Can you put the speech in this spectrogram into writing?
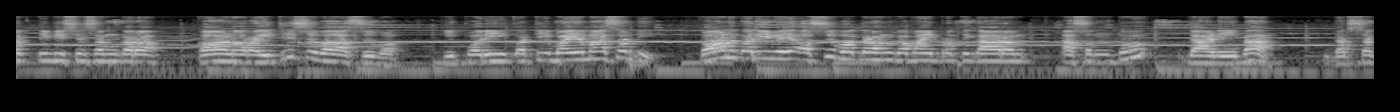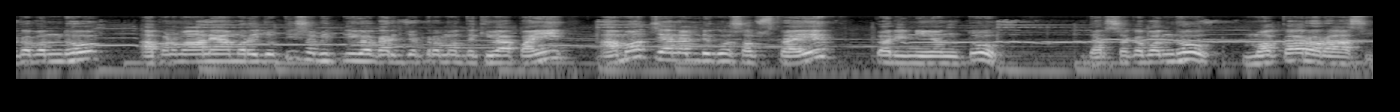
व्यक्ति विशेष कौन रही शुभाशुभ किपर कटि ए मासटी କଣ କରିବେ ଅଶୁଭ ଗ୍ରହଙ୍କ ପାଇଁ ପ୍ରତିକାର ଆସନ୍ତୁ ଜାଣିବା ଦର୍ଶକ ବନ୍ଧୁ ଆପଣମାନେ ଆମର ଏ ଜ୍ୟୋତିଷ ଭିତ୍ତିକ କାର୍ଯ୍ୟକ୍ରମ ଦେଖିବା ପାଇଁ ଆମ ଚ୍ୟାନେଲଟିକୁ ସବସ୍କ୍ରାଇବ୍ କରିନିଅନ୍ତୁ ଦର୍ଶକ ବନ୍ଧୁ ମକର ରାଶି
